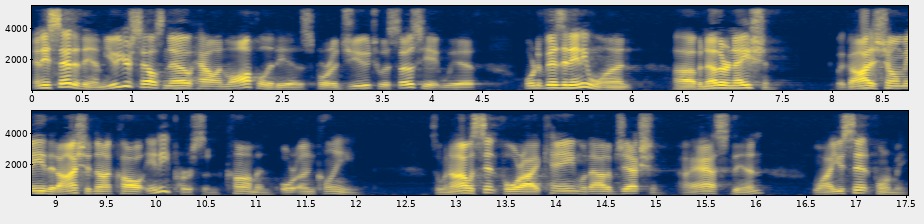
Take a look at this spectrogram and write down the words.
And he said to them, You yourselves know how unlawful it is for a Jew to associate with or to visit anyone of another nation. But God has shown me that I should not call any person common or unclean. So when I was sent for, I came without objection. I asked then, Why you sent for me?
